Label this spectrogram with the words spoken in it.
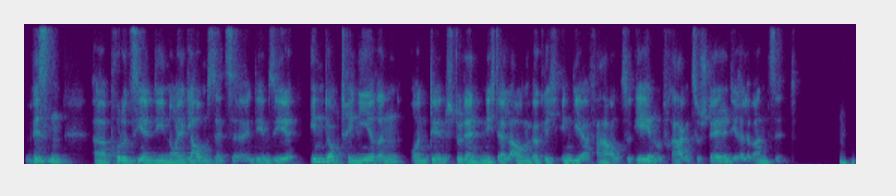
Wissen äh, produzieren die neue Glaubenssätze, indem sie indoktrinieren und den Studenten nicht erlauben, wirklich in die Erfahrung zu gehen und Fragen zu stellen, die relevant sind. Mhm.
